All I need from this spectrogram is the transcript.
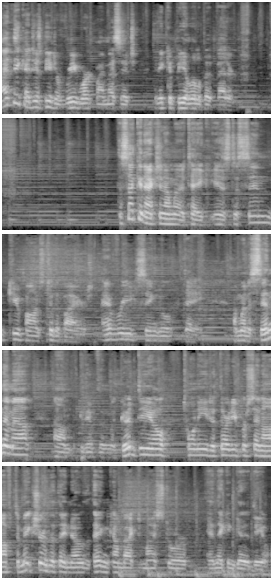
I think I just need to rework my message and it could be a little bit better. The second action I'm going to take is to send coupons to the buyers every single day. I'm going to send them out, um, give them a good deal, 20 to 30% off to make sure that they know that they can come back to my store and they can get a deal.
